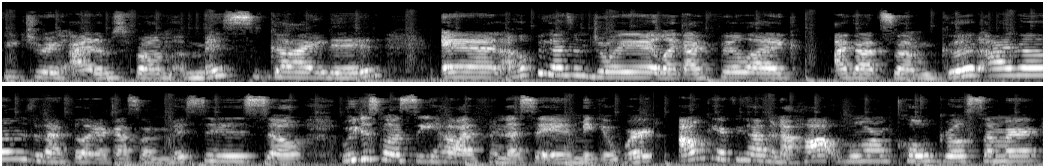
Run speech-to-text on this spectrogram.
featuring items from Missguided. And I hope you guys enjoy it. Like I feel like I got some good items and I feel like I got some misses. So we just gonna see how I finesse it and make it work. I don't care if you're having a hot warm cold girl summer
